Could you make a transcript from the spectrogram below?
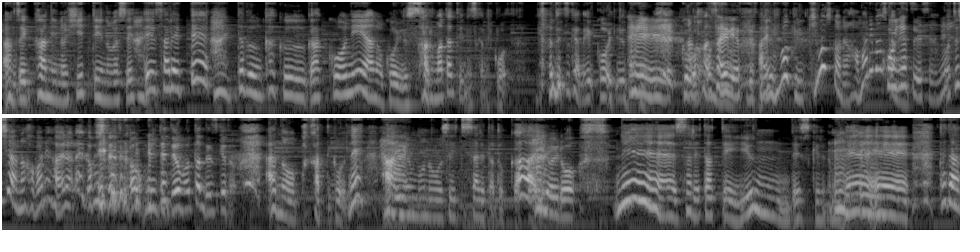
安全管理の日っていうのが設定されて、はい。多分各学校にあのこういう猿股っていうんですかねこうなんですかねこういうのね、ええこうあの押さえるやつですね。うまくいきますかねはまりますかね。こういうやつですよね。私はあの幅に入らないかもしれないとか見てて思ったんですけどあのパカってこうね、はい。ああいうものを設置されたとか、はい。い、ろいろねされたって言うんですけれどもね、えええただ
